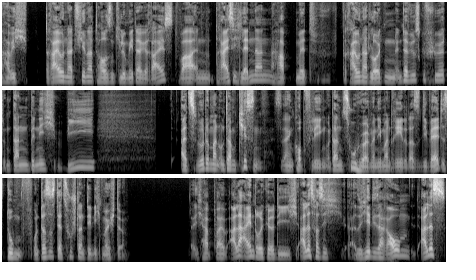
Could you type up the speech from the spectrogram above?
habe ich 300, 400.000 Kilometer gereist, war in 30 Ländern, habe mit 300 Leuten Interviews geführt und dann bin ich wie, als würde man unterm Kissen seinen Kopf legen und dann zuhören, wenn jemand redet. Also die Welt ist dumpf und das ist der Zustand, den ich möchte. Ich habe alle Eindrücke, die ich, alles, was ich, also hier dieser Raum, alles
